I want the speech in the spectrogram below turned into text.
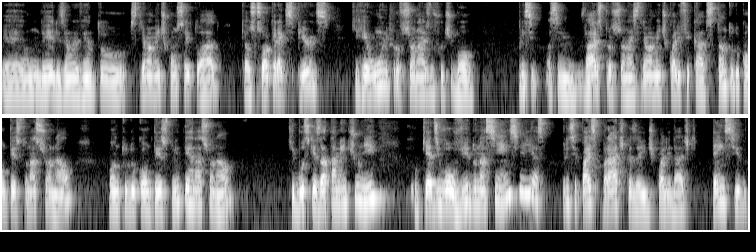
É, um deles é um evento extremamente conceituado, que é o Soccer Experience, que reúne profissionais do futebol assim, vários profissionais extremamente qualificados, tanto do contexto nacional quanto do contexto internacional, que busca exatamente unir o que é desenvolvido na ciência e as principais práticas aí de qualidade que têm sido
